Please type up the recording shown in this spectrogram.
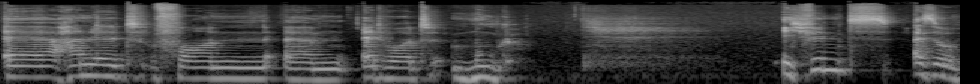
äh, handelt von ähm, Edward Munk. Ich finde, also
